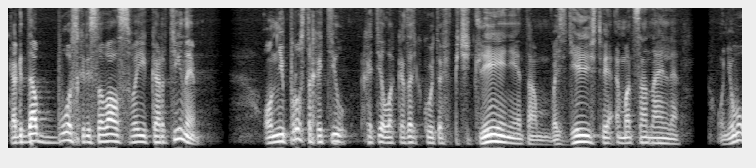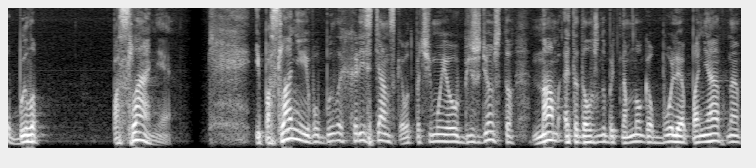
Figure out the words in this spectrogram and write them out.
когда Босх рисовал свои картины, он не просто хотел, хотел оказать какое-то впечатление, там, воздействие эмоциональное. У него было послание. И послание его было христианское. Вот почему я убежден, что нам это должно быть намного более понятно,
